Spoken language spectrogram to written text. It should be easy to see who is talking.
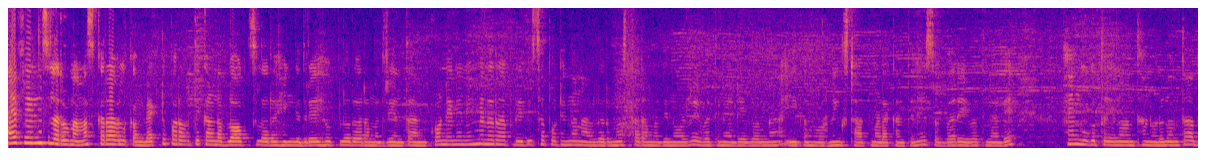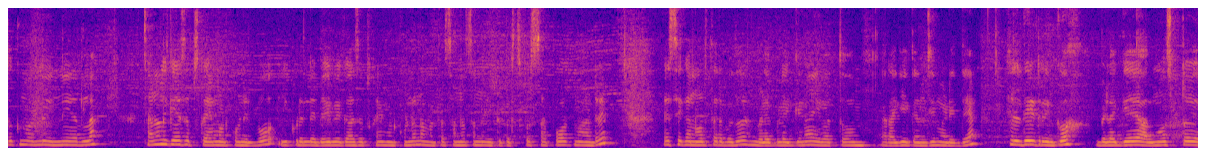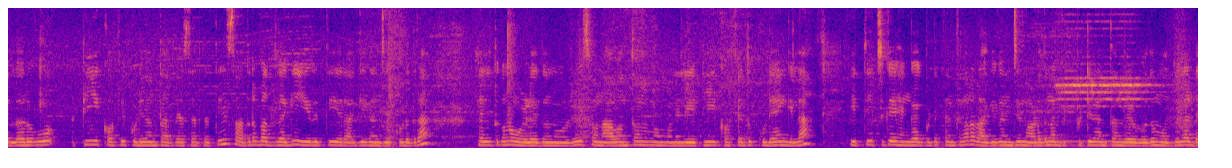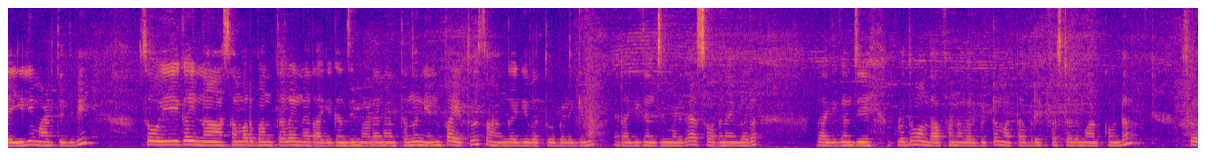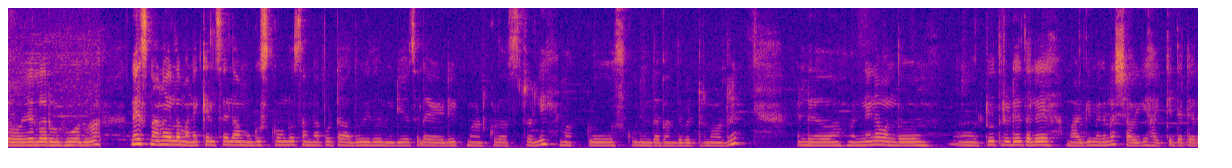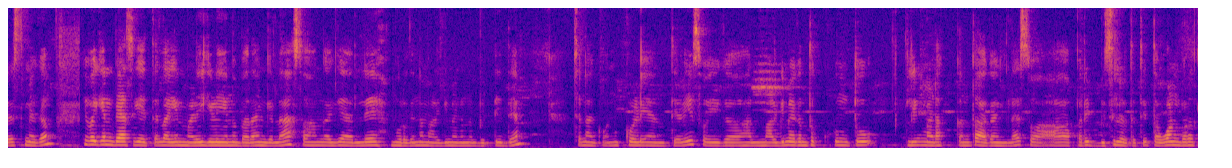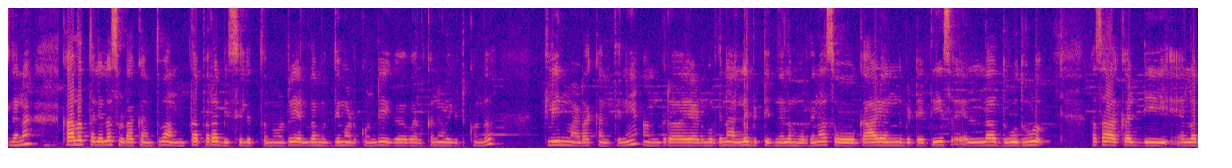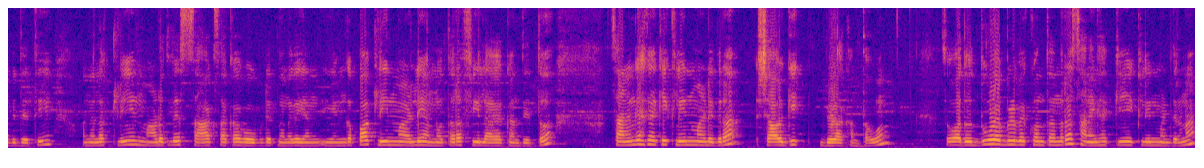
Speaker 1: Hi friends ಎಲ್ಲರೂ ನಮಸ್ಕಾರ. Welcome back to Parvati Kannada blogs ಎಲ್ಲರೂ ಹೆಂಗಿದ್ರೆ? ಹುಪ್ಲೂರು ಆರಾಮದ್ರಿ ಅಂತ ಅಂದ್ಕೊಂಡೇನೆ ನಿಮ್ಮೆಲ್ಲರ ಪ್ರೀತಿ ಸಪೋರ್ಟಿಂದ ನಾವೆಲ್ಲರೂ ಮಸ್ತ್ ಆರಾಮದಿ ನೋಡ್ರಿ. ಇವತ್ತಿನ ಡೇ ಬ್ಲಾಗ್ನ ಈಗ ಮಾರ್ನಿಂಗ್ ಸ್ಟಾರ್ಟ್ ಮಾಡೋಕ್ಕಂತೀನಿ ಸೊ ಬರ್ರಿ ಇವತ್ತಿನ ಡೇ ಹೆಂಗೆ ಹೋಗುತ್ತೋ ಏನೋ ಅಂತ ನೋಡೋಣ ಅಂತ. ಅದಕ್ಕೂ ಮೊದಲು ಇನ್ನೇ ಇರಲ್ಲ ಚಾನಲ್ಗೆ ಸಬ್ಸ್ಕ್ರೈಬ್ ಮಾಡ್ಕೊಂಡಿಲ್ವೋ, ಈ ಕೂಡಲೇ ಬೇಗ ಬೇಗ ಸಬ್ಸ್ಕ್ರೈಬ್ ಮಾಡಿಕೊಂಡು ನಮ್ಮ ಹತ್ರ ಸಣ್ಣ ಸಣ್ಣ ಯೂಟ್ಯೂಬರ್ಸ್ಗೂ ಸಪೋರ್ಟ್ ಮಾಡಿರಿ. ಎಸ್, ಈಗ ನೋಡ್ತಾ ಇರ್ಬೋದು ಬೆಳಗ್ಗೆ ಬೆಳಗ್ಗೆನ ಇವತ್ತು ರಾಗಿ ಗಂಜಿ ಮಾಡಿದ್ದೆ. ಹೆಲ್ದಿ ಡ್ರಿಂಕು ಬೆಳಗ್ಗೆ ಆಲ್ಮೋಸ್ಟ್ ಎಲ್ಲರಿಗೂ ಟೀ ಕಾಫಿ ಕುಡಿಯುವಂಥ ಅಭ್ಯಾಸ ಇರ್ತೈತಿ. ಸೊ ಅದ್ರ ಬದಲಾಗಿ ಈ ರೀತಿ ರಾಗಿ, ಗಂಜಿ ಕುಡಿದ್ರೆ ಹೆಲ್ತ್ಗೂ ಒಳ್ಳೇದು ನೋಡಿರಿ. ಸೊ ನಾವಂತೂ ನಮ್ಮ ಮನೇಲಿ ಟೀ ಕಾಫಿ ಅದು ಕುಡಿಯೋಂಗಿಲ್ಲ. ಇತ್ತೀಚೆಗೆ ಹೆಂಗಾಗ್ಬಿಟ್ಟೈತೆ ಅಂತಂದ್ರೆ ರಾಗಿ, ಗಂಜಿ ಮಾಡೋದನ್ನ ಬಿಟ್ಬಿಟ್ಟಿದೆ ಅಂತಂದು ಹೇಳ್ಬೋದು. ಮೊದಲೆಲ್ಲ ಡೈಲಿ ಮಾಡ್ತಿದ್ವಿ. ಸೊ ಈಗ ಇನ್ನು ಸಮ್ಮರ್ ಬಂತಲ್ಲ, ಇನ್ನು ರಾಗಿ, ಗಂಜಿ ಮಾಡೋಣ ಅಂತಂದು ನೆನಪಾಯಿತು. ಸೊ ಹಾಗಾಗಿ ಇವತ್ತು ಬೆಳಗ್ಗಿನ ರಾಗಿ, ಗಂಜಿ ಮಾಡಿದೆ. ಸೊ ಅದನ್ನು ಎಲ್ಲರೂ ರಾಗಿ ಗಂಜಿ ಕುಡಿದು ಒಂದು ಹಾಫ್ ಆನ್ ಅವರ್ ಬಿಟ್ಟು ಮತ್ತು ಬ್ರೇಕ್ಫಾಸ್ಟ್ ಅದು ಮಾಡಿಕೊಂಡು ಸೊ ಎಲ್ಲರೂ ಹೋದರು. ನೆಕ್ಸ್ಟ್ ನಾನು ಎಲ್ಲ ಮನೆ ಕೆಲಸ ಎಲ್ಲ ಮುಗಿಸ್ಕೊಂಡು ಸಣ್ಣ ಪುಟ್ಟ ಅದು ಇದು ವೀಡಿಯೋಸ್ ಎಲ್ಲ ಎಡಿಟ್ ಮಾಡ್ಕೊಳ್ಳೋ ಅಷ್ಟರಲ್ಲಿ ಮಕ್ಕಳು ಸ್ಕೂಲಿಂದ ಬಂದುಬಿಟ್ರು ನೋಡ್ರಿ. ಆ್ಯಂಡ್ ಮೊನ್ನೆನೇ ಒಂದು ಟೂ ತ್ರೀ ಡೇಸಲ್ಲೇ ಮಾಳ್ಗಿ ಮ್ಯಾಗನ ಶಾವಿಗೆ ಹಾಕಿದ್ದೆ ಟೆರೆಸ್ ಮ್ಯಾಗ ಇವಾಗೇನು ಬೇಸಿಗೆ ಐತಲ್ಲ, ಏನು ಮಳೆ ಗಿಳಿ ಏನು ಬರೋಂಗಿಲ್ಲ ಸೊ ಹಾಗಾಗಿ ಅಲ್ಲೇ ಮೂರು ದಿನ ಮಾಳ್ಗಿ ಮ್ಯಾಗನ ಬಿಟ್ಟಿದ್ದೆ. ಚೆನ್ನಾಗಿ ಒನ್ಕೊಳ್ಳಿ ಅಂತೇಳಿ. ಸೊ ಈಗ ಅಲ್ಲಿ ಮಾಳ್ಗಿ ಮ್ಯಾಗಂತೂ ಕುಂತು ಕ್ಲೀನ್ ಮಾಡೋಕ್ಕಂತೂ ಆಗಂಗಿಲ್ಲ. ಸೊ ಆ ಪರಿ ಬಿಸಿಲು ಇರ್ತೈತಿ ತೊಗೊಂಡು ಬರೋತ್ಲೇನ ಕಾಲು ತಲೆಲ್ಲ ಸುಡಾಕಂತು ಅಂಥ ಪರ ಬಿಸಿಲಿತ್ತು ನೋಡ್ರಿ. ಎಲ್ಲ ಮುದ್ದೆ ಮಾಡ್ಕೊಂಡು ಈಗ ಬಾಲ್ಕನಿ ಒಳಗೆ ಇಟ್ಕೊಂಡು ಕ್ಲೀನ್ ಮಾಡಕ್ಕಂತೀನಿ ಅಂದ್ರೆ ಎರಡು ಮೂರು ದಿನ ಅಲ್ಲೇ ಬಿಟ್ಟಿದ್ನೆಲ್ಲ ಮೂರು ದಿನ. ಸೊ ಗಾಳಿ ಒಂದು ಬಿಟ್ಟೈತಿ. ಸೊ ಎಲ್ಲ ಧೂಳು ಧೂಳು ಕಸ, ಕಡ್ಡಿ ಎಲ್ಲ ಬಿದ್ದೈತಿ. ಅವನ್ನೆಲ್ಲ ಕ್ಲೀನ್ ಮಾಡೋದ್ಲೇ ಸಾಕು ಸಾಕಾಗಿ ಹೋಗ್ಬಿಟ್ಟೈತೆ ನನಗೆ. ಹೆಂಗ್, ಹೆಂಗಪ್ಪ ಕ್ಲೀನ್ ಮಾಡಲಿ ಅನ್ನೋ ಥರ ಫೀಲ್ ಆಗಕ್ಕಂತಿತ್ತು ಸಣ್ಣಗೆ ಹಾಕಿ ಕ್ಲೀನ್ ಮಾಡಿದ್ರೆ ಶಾವಿಗೆ ಬೀಳಕ್ಕಂತವು ಸೊ ಅದು ಧೂಳ ಬೀಳಬೇಕು ಅಂತಂದ್ರೆ ಸಾನಂಗೆ ಹಾಕಿ ಕ್ಲೀನ್ ಮಾಡಿದ್ರನ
